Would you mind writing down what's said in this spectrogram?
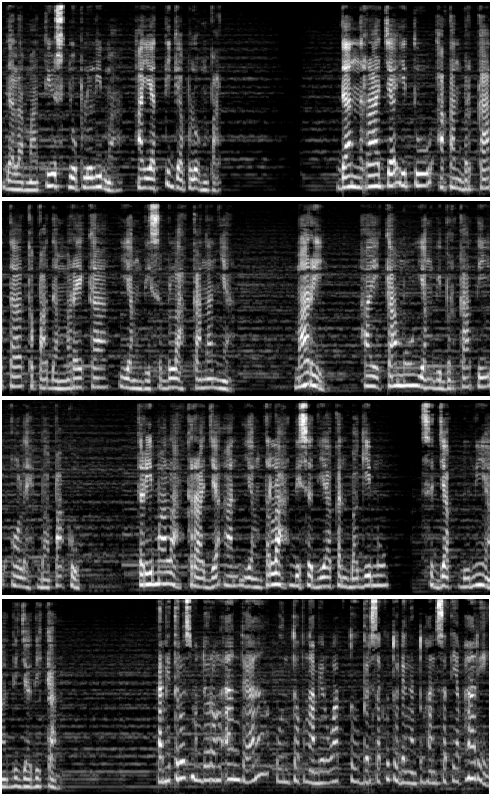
dalam Matius 25 ayat 34. Dan raja itu akan berkata kepada mereka yang di sebelah kanannya, Mari, hai kamu yang diberkati oleh Bapakku, terimalah kerajaan yang telah disediakan bagimu sejak dunia dijadikan. Kami terus mendorong Anda untuk mengambil waktu bersekutu dengan Tuhan setiap hari,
